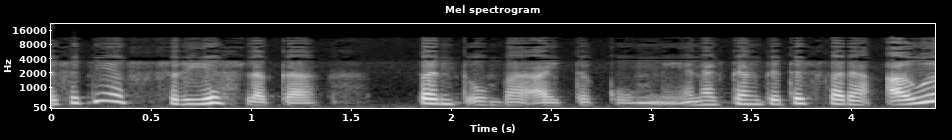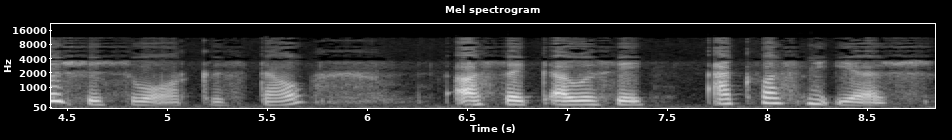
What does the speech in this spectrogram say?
Is dit nie 'n vreeslike punt om by uit te kom nie? En ek dink dit is vir 'n ouer so swaar kristel as ek ouers sê ek was nie eers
